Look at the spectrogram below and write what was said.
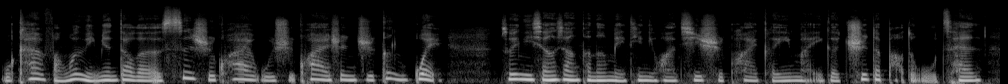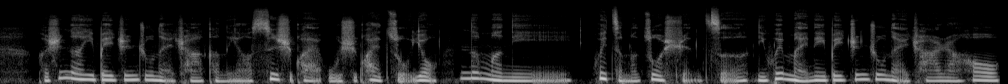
我看访问里面到了四十块、五十块，甚至更贵。所以你想想，可能每天你花七十块可以买一个吃得饱的午餐，可是呢，一杯珍珠奶茶可能要四十块、五十块左右。那么你会怎么做选择？你会买那杯珍珠奶茶，然后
